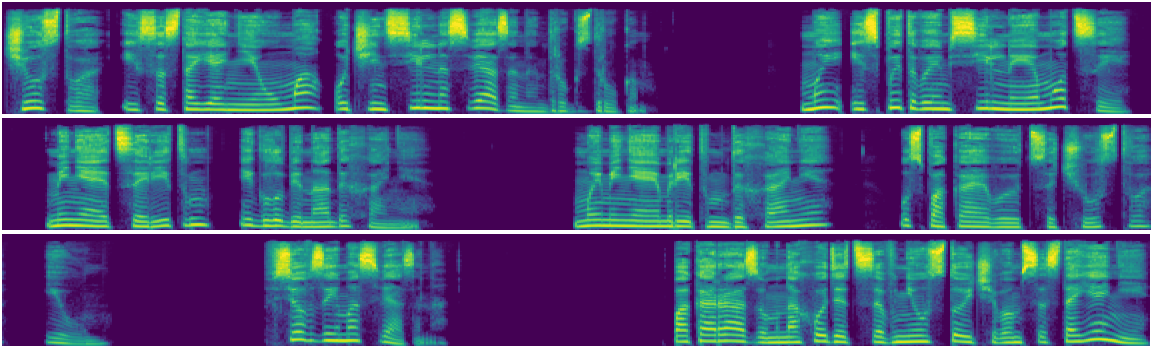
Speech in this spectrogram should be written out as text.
чувства и состояние ума очень сильно связаны друг с другом. Мы испытываем сильные эмоции, меняется ритм и глубина дыхания. Мы меняем ритм дыхания, успокаиваются чувства и ум. Все взаимосвязано. Пока разум находится в неустойчивом состоянии,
